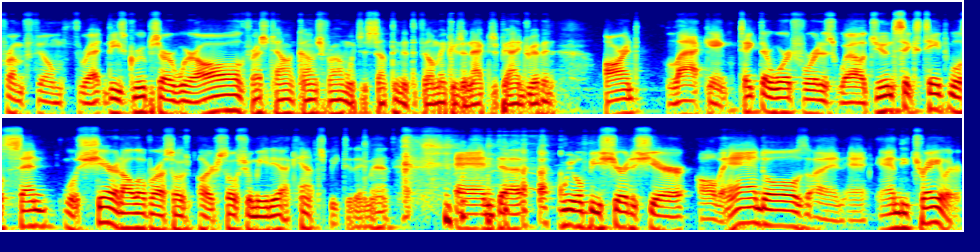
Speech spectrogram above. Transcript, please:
from Film Threat these groups are where all the fresh talent comes from, which is something that the filmmakers and actors behind Driven aren't lacking. Take their word for it as well. June 16th, we'll send, we'll share it all over our, so, our social media. I can't speak today, man. And uh, we will be sure to share all the handles and, and, and the trailer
